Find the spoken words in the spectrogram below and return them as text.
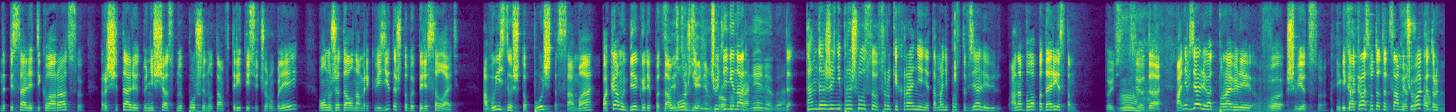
написали декларацию, рассчитали эту несчастную пошлину там в 3000 рублей. Он уже дал нам реквизиты, чтобы пересылать. А выяснилось, что почта сама, пока мы бегали по таможне, чуть ли не на... хранения, да? Да, там даже не прошло сроки хранения, там они просто взяли, она была под арестом То есть, э, да. Они взяли и отправили в Швецию. И И, как раз вот этот самый чувак, там, который э,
